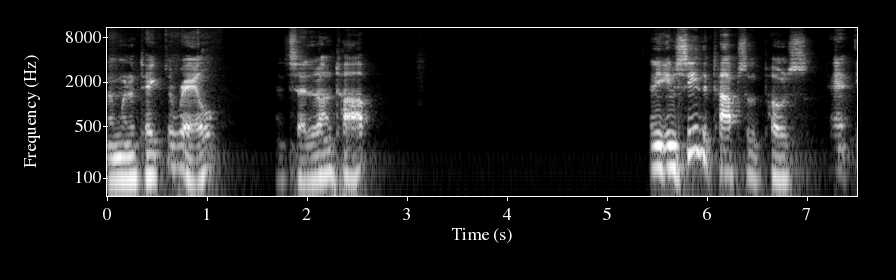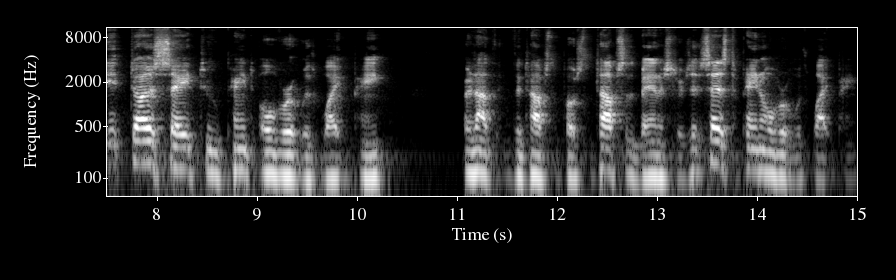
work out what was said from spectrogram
Then I'm going to take the rail and set it on top. And you can see the tops of the posts. And it does say to paint over it with white paint. Or not the tops of the posts, the tops of the banisters. It says to paint over it with white paint.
